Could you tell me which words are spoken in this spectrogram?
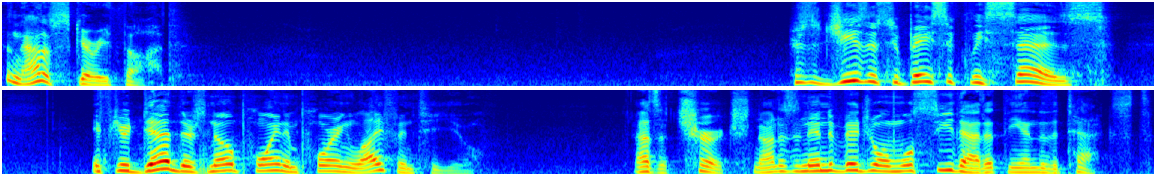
Isn't that a scary thought? Here's Jesus who basically says, If you're dead, there's no point in pouring life into you as a church, not as an individual. And we'll see that at the end of the text.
